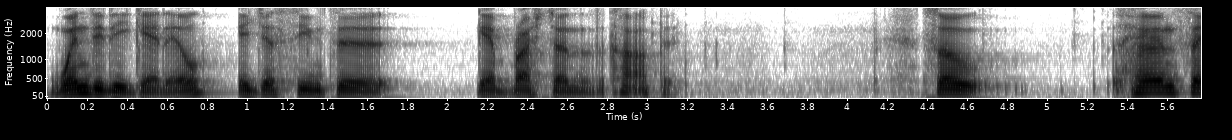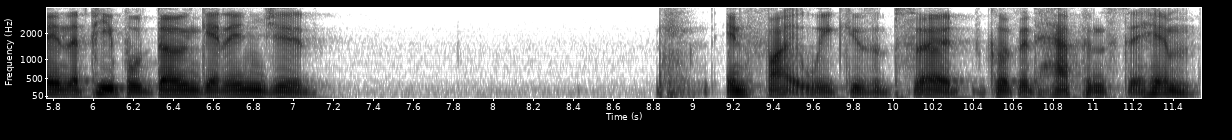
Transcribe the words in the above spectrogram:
When did he get ill? It just seemed to get brushed under the carpet. So Hearn saying that people don't get injured in fight week is absurd because it happens to him.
